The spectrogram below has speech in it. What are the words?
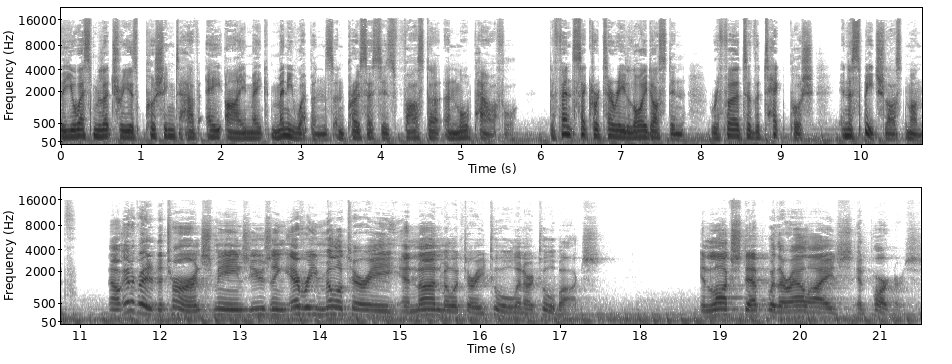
The US military is pushing to have AI make many weapons and processes faster and more powerful. Defense Secretary Lloyd Austin referred to the tech push in a speech last month. Now, integrated deterrence means using every military and non military tool in our toolbox in lockstep with our allies and partners.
